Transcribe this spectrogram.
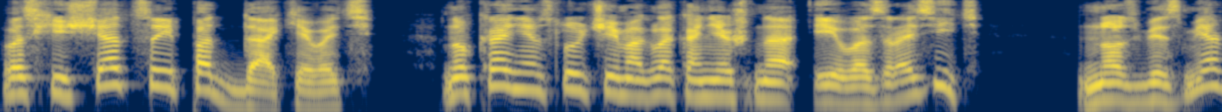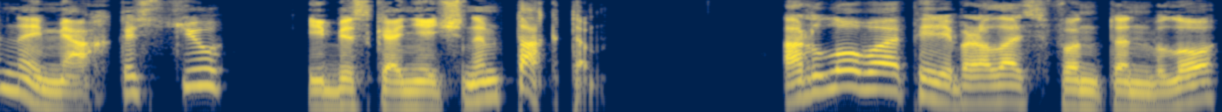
восхищаться и поддакивать, но в крайнем случае могла, конечно, и возразить, но с безмерной мягкостью и бесконечным тактом. Орлова перебралась в Фонтенбло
